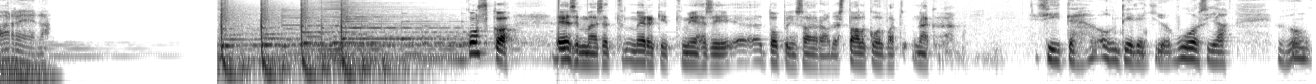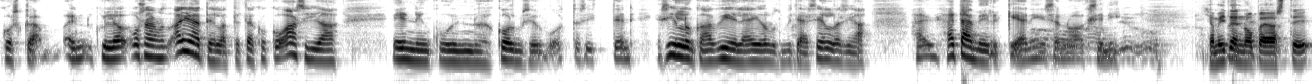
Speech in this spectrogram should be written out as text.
Areena. Koska ensimmäiset merkit miehesi äh, Topin sairaudesta alkoivat näkyä? Siitä on tietenkin jo vuosia, koska en kyllä osannut ajatella tätä koko asiaa ennen kuin kolmisen vuotta sitten. Ja silloinkaan vielä ei ollut mitään sellaisia hätämerkkejä niin sanoakseni. Ja miten nopeasti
